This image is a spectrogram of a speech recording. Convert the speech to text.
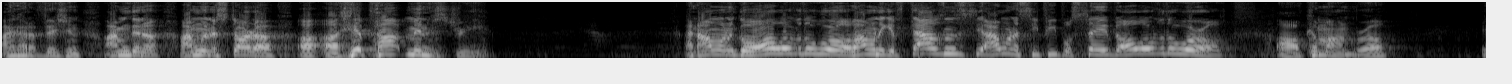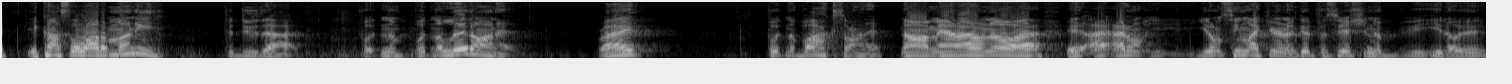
I got a vision. I'm gonna, I'm gonna start a, a, a hip hop ministry. And I want to go all over the world. I want to give thousands. I want to see people saved all over the world. Oh, come on, bro. It, it costs a lot of money to do that. Putting the, putting the lid on it, right? Putting the box on it. No, man, I don't know. I, I, I don't. You don't seem like you're in a good position to, be, you know.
